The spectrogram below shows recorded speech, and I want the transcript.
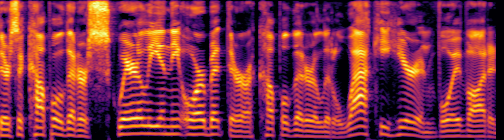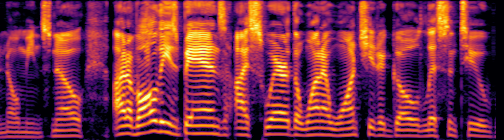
there's a couple that are squarely in the orbit. There are a couple that are a little wacky here, and Voivod and No Means No. Out of all these bands, I swear the one I want you to go listen to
